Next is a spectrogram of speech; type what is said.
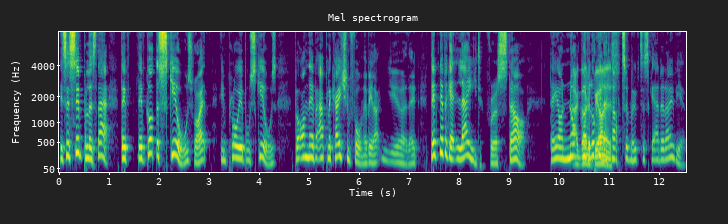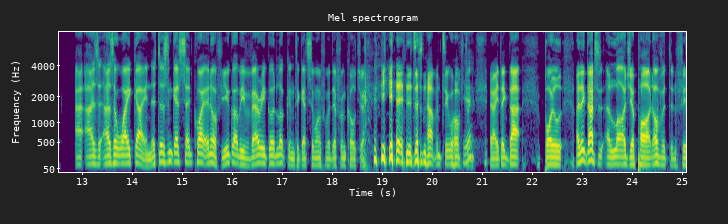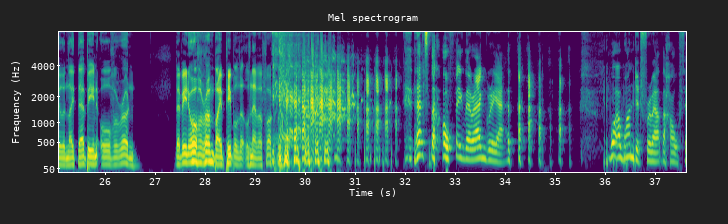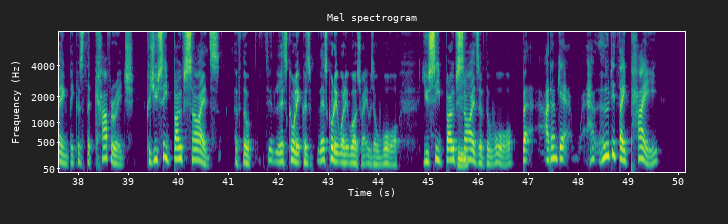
It's as simple as that. They've they've got the skills, right? Employable skills, but on their application form they'll be like, yeah, they'd they'd never get laid for a start. They are not good looking enough to move to Scandinavia. As as a white guy, and this doesn't get said quite enough. You got to be very good looking to get someone from a different culture. it doesn't happen too often. And I think that boil. I think that's a larger part of it than feeling like they're being overrun. They're being overrun by people that will never fuck them. That's the whole thing they're angry at. what I wondered throughout the whole thing, because the coverage, because you see both sides of the, let's call it, because let's call it what it was, right? It was a war. You see both mm. sides of the war, but I don't get how, who did they pay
